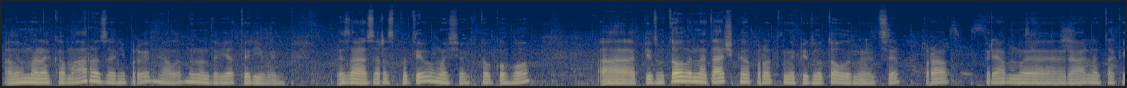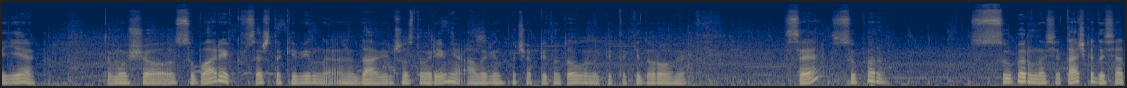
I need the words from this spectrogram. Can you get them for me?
Але в мене Камара за непривідна, але в мене 9 рівень. Не знаю, зараз подивимося, хто кого. А, підготовлена тачка проти непідготовленої. Це прав, прям е, реально так і є. Тому що Субарік все ж таки він, е, да, він 6 рівня, але він хоча б підготовлений під такі дороги. Все, супер. Супер, у нас є тачка 10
